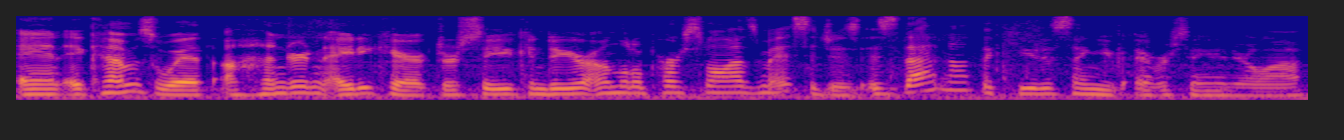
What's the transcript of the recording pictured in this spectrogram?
And it comes with 180 characters so you can do your own little personalized messages. Is that not the cutest thing you've ever seen in your life?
